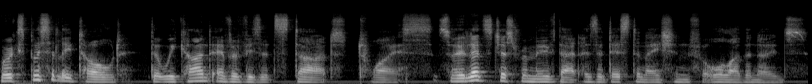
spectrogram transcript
We're explicitly told that we can't ever visit start twice, so let's just remove that as a destination for all other nodes.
